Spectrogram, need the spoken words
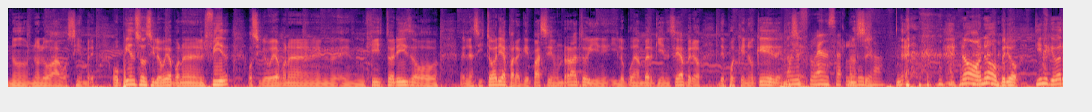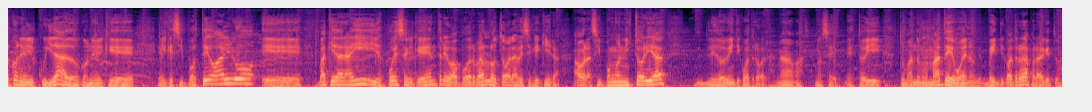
No, no lo hago siempre. O pienso si lo voy a poner en el feed, o si lo voy a poner en, en histories, o en las historias para que pase un rato y, lo puedan ver quien sea, pero después que no quede. No Muy influencer lo no tuyo. no, no, pero tiene que ver con el cuidado, con el que, el que si posteo algo eh, va a quedar ahí y después el que entre va a poder verlo todas las veces que quiera. Ahora, si pongo en historia le doy 24 horas, nada más. No sé, estoy tomando un mate, bueno, 24 horas para ver que tu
